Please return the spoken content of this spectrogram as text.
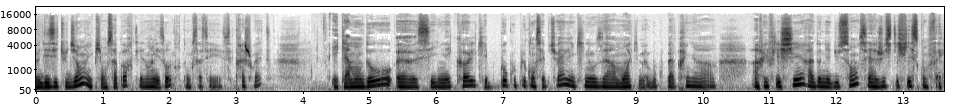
euh, des étudiants et puis on s'apporte les uns les autres. Donc ça, c'est très chouette. Et Camondo, euh, c'est une école qui est beaucoup plus conceptuelle et qui nous a, moi, qui m'a beaucoup appris à, réfléchir, à donner du sens et à justifier ce qu'on fait.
